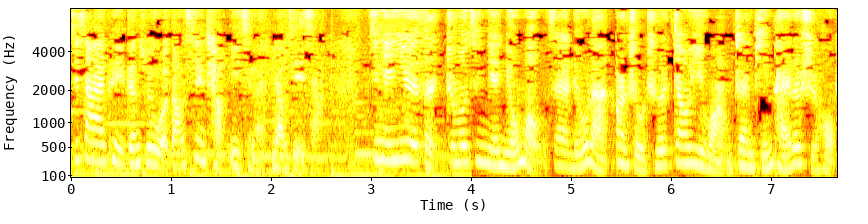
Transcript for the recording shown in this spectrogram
接下来可以跟随我到现场一起来了解一下。今年一月份，郑州青年牛某在浏览二手车交易网站平台的时候，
